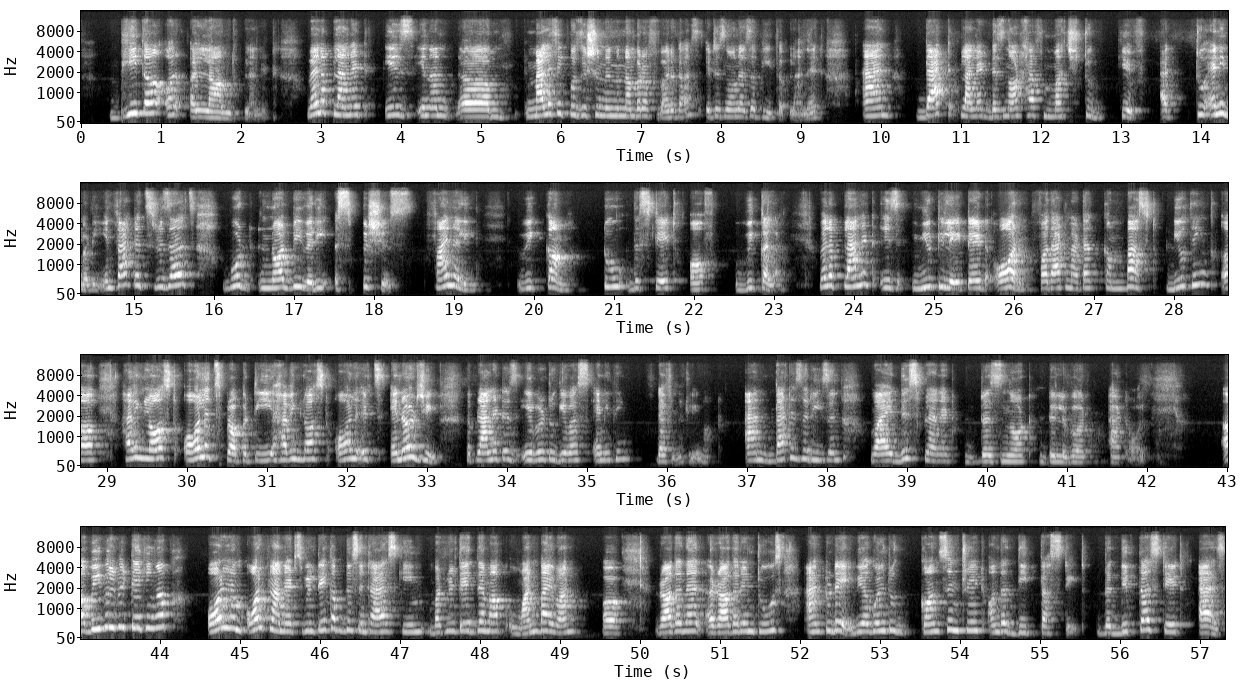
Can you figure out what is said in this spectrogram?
Bhita or alarmed planet. When a planet is in a um, malefic position in a number of Vargas, it is known as a Bhita planet. And that planet does not have much to give at, to anybody. In fact, its results would not be very auspicious. Finally, we come to the state of Vikala. when a planet is mutilated or for that matter combust. Do you think uh, having lost all its property having lost all its energy the planet is able to give us anything? Definitely not. And that is the reason why this planet does not deliver at all. Uh, we will be taking up all all planets. Will take up this entire scheme but we'll take them up one by one uh, rather than uh, rather in twos. And today we are going to concentrate on the dipta state. The dipta state as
